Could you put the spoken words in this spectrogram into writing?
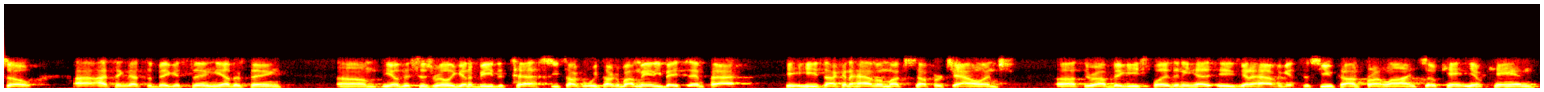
So I, I think that's the biggest thing. The other thing, um, you know, this is really going to be the test. You talk, we talk about Manny Bates' impact. He, he's not going to have a much tougher challenge uh, throughout Big East play than he he's going to have against this UConn front line. So can you know can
